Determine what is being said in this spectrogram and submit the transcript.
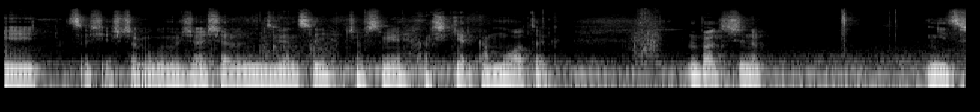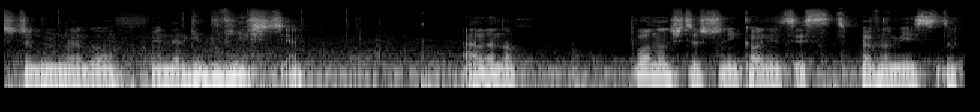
I coś jeszcze mogłem wziąć, ale nic więcej. W sumie jakaś kierka, młotek. No patrzcie, no nic szczególnego. Energia 200. Ale no ponoć to jeszcze nie koniec. Jest pewne miejsce, do,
